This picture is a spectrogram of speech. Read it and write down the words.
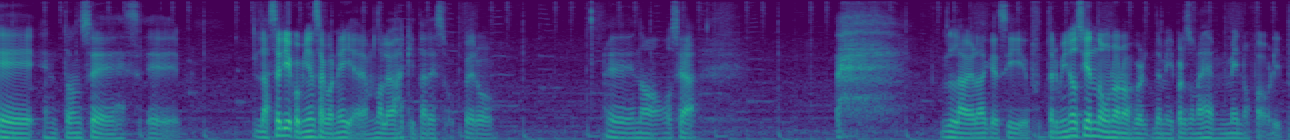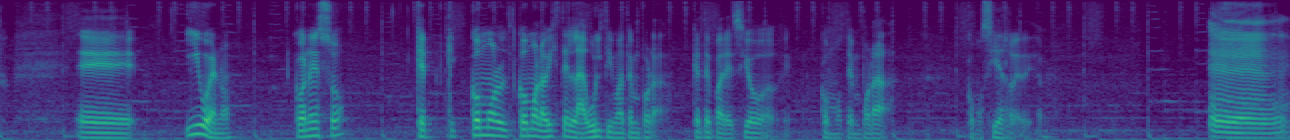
Eh, entonces, eh, la serie comienza con ella, no le vas a quitar eso, pero eh, no, o sea, la verdad que sí, terminó siendo uno de mis personajes menos favoritos. y bueno, con eso, ¿qué, cómo, ¿cómo la viste la última temporada? ¿Qué te pareció como temporada? Como cierre, digamos. Eh,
